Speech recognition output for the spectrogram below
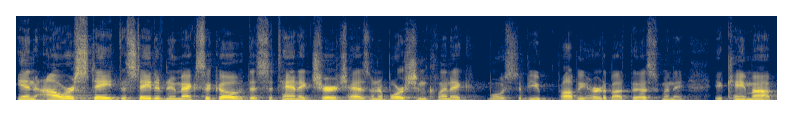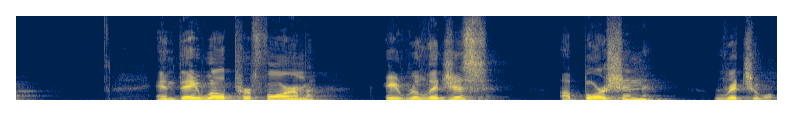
in our state, the state of New Mexico, the Satanic Church has an abortion clinic. Most of you probably heard about this when it came up. And they will perform a religious abortion ritual.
